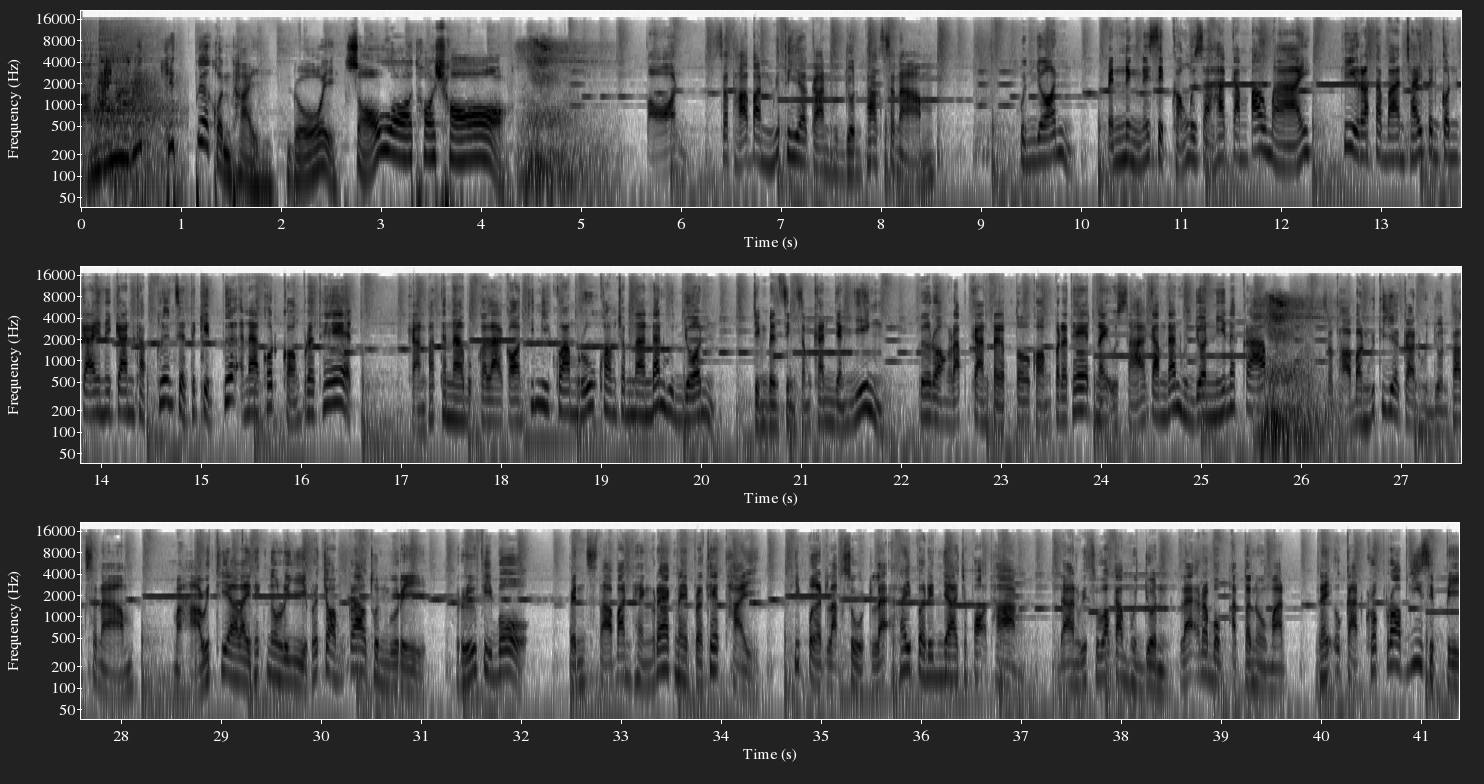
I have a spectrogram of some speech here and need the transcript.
ลังวิทย์คิดเพื่อคนไทย โดย สวทช ตอนสถาบันวิทยาการหุ่นยนต์ภาคสนาม หุ่นยนต์เป็นหนึ่งในสิบของอุตสาหกรรมเป้าหมาย ที่รัฐบาลใช้เป็นนกลไกในการขับเคลื่อนเศรษฐกิจเพื่ออนาคตของประเทศ การพัฒนาบุคลากรที่มีความรู้ความชำนาญด้านหุ่นยนต์ จึงเป็นสิ่งสำคัญอย่างยิ่ง เพื่อรองรับการเติบโตของประเทศในอุตสาหกรรมด้านหุ่นยนต์นี้นะครับ สถาบันวิทยาการหุ่นยนต์ภาคสนาม มหาวิทยาลัยเทคโนโลยีพระจอมเกล้าธนบุรี หรือฟีโบเป็นสถาบันแห่งแรกในประเทศไทย ที่เปิดหลักสูตรและให้ปริญญาเฉพาะทาง ด้านวิศวกรรมหุ่นยนต์และระบบอัตโนมัติ ในโอกาสครบรอบ 20 ปี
